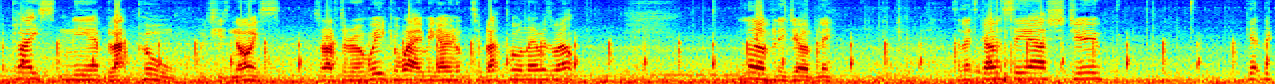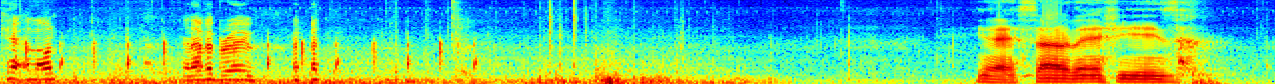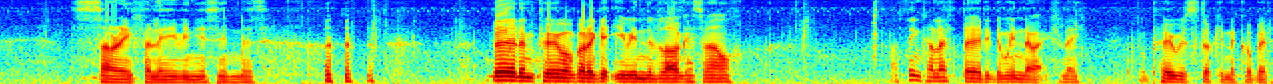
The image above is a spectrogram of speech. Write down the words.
a place near Blackpool, which is nice. So after a week away, we're going up to Blackpool now as well. Lovely jubbly. So let's go and see our Stu, get the kettle on, and have a brew. Yeah, so there she is. Sorry for leaving you, Cinders. Bird and Poo, I've got to get you in the vlog as well. I think I left Bird in the window actually, but Poo was stuck in the cupboard.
